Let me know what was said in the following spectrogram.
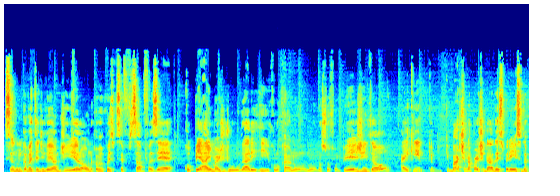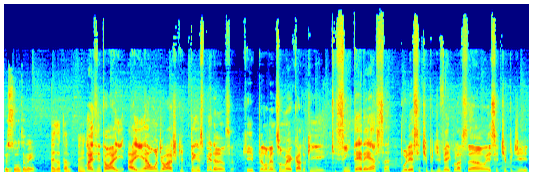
você nunca vai ter de ganhar dinheiro, a única coisa que você sabe fazer é copiar a imagem de um lugar e, e colocar no, no- na sua fanpage, então aí que, que, que bate na parte da, da experiência da pessoa também. Exatamente. Mas então, aí, aí é onde eu acho que tem esperança. Que pelo menos o mercado que, que se interessa por esse tipo de veiculação, esse tipo de,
